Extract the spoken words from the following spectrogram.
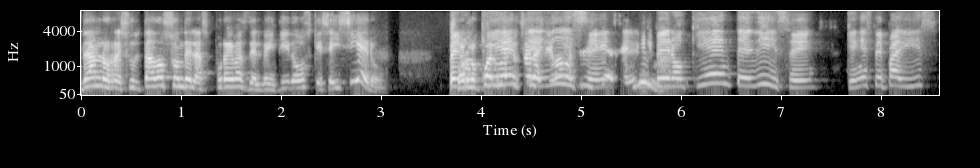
dan los resultados son de las pruebas del 22 que se hicieron. Pero Por lo cual ¿quién te dice, pero quién te dice que en este país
